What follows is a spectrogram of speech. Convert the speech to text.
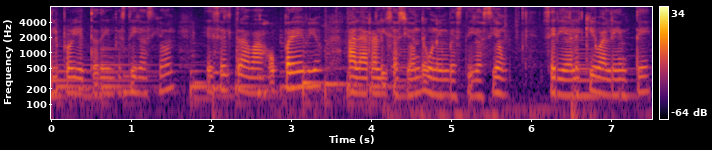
El proyecto de investigación es el trabajo previo a la realización de una investigación. Sería el equivalente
